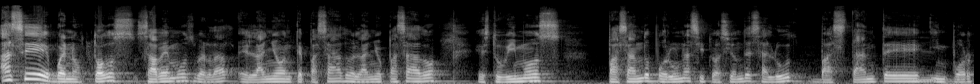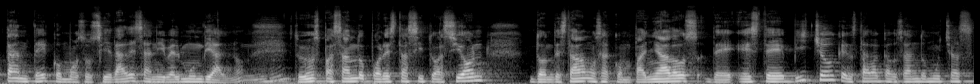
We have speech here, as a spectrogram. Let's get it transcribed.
Hace, bueno, todos sabemos, ¿verdad? El año antepasado, el año pasado, estuvimos pasando por una situación de salud bastante importante como sociedades a nivel mundial, ¿no? Estuvimos pasando por esta situación donde estábamos acompañados de este bicho que estaba causando muchas,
